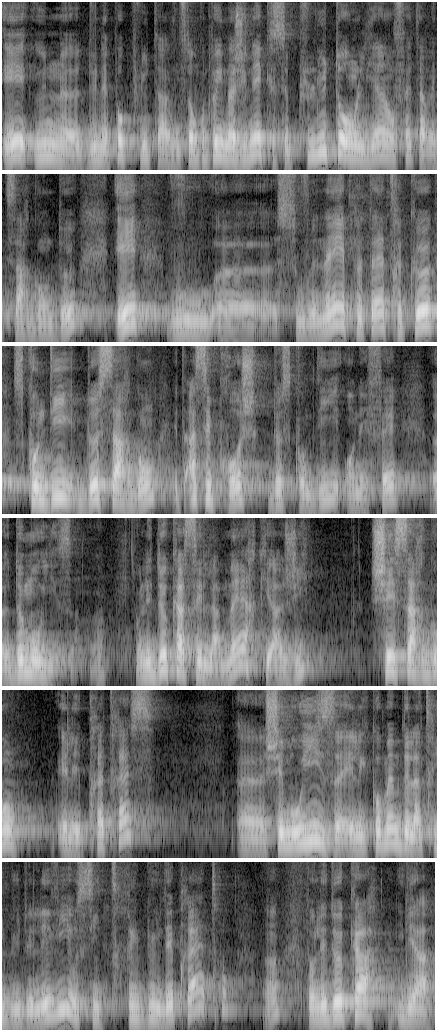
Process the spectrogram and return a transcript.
et une d'une époque plus tardive. Donc on peut imaginer que c'est plutôt en lien en fait avec Sargon II. Et vous euh, souvenez peut-être que ce qu'on dit de Sargon est assez proche de ce qu'on dit en effet euh, de Moïse. Hein. Dans les deux cas, c'est la mère qui agit. Chez Sargon, elle est prêtresse. Euh, chez Moïse, elle est quand même de la tribu de Lévi, aussi tribu des prêtres. Hein. Dans les deux cas, il y a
